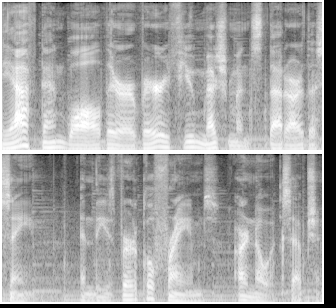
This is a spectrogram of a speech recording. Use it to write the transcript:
The aft end wall there are very few measurements that are the same, and these vertical frames are no exception.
